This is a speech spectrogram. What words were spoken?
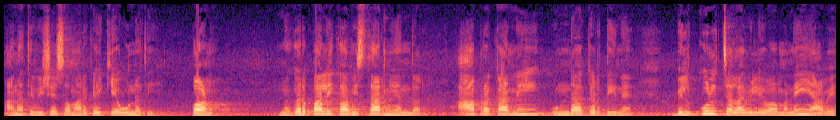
આનાથી વિશેષ અમારે કંઈ કહેવું નથી. પણ નગરપાલિકા વિસ્તારની અંદર આ પ્રકારની ગુંડાગર્દીને બિલકુલ ચલાવી લેવામાં નહીં આવે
